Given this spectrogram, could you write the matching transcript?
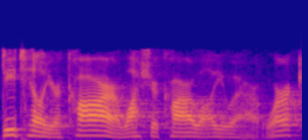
detail your car or wash your car while you are at work.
